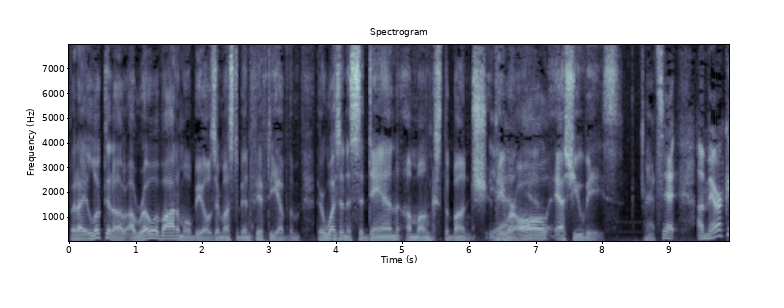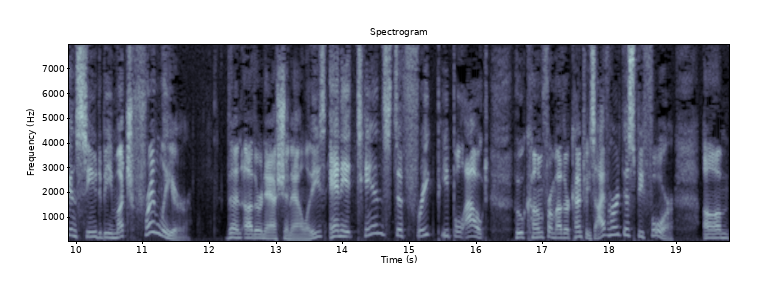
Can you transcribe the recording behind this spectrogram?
But I looked at a, a row of automobiles. There must have been 50 of them. There wasn't a sedan amongst the bunch. they were all SUVs. That's it. Americans seem to be much friendlier than other nationalities, and it tends to freak people out who come from other countries. I've heard this before. Um,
